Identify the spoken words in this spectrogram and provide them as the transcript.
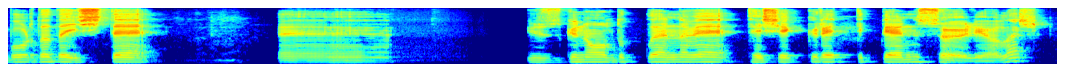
Burada da işte ee, üzgün olduklarını ve teşekkür ettiklerini söylüyorlar.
